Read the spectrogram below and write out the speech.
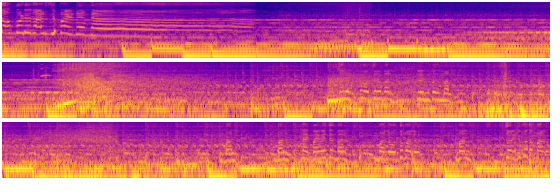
తమ్ముడు నడిచిపోయిండన్నా లొంగిపోదాం బాలు బాలు బాలు నాకు భయం అవుతుంది బాలు బాలు వద్దు బాలు బాలు దొరికిపోతాం బాలు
